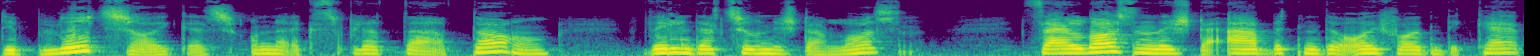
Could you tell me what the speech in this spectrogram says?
die Blutzeugers und Exploitatoren, willen dazu nicht erlassen. Sie erlassen nicht die arbeitende aufhäubende Käpp.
